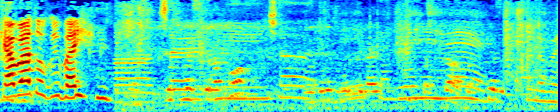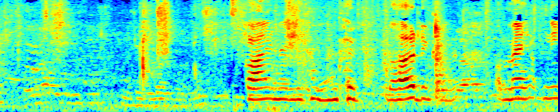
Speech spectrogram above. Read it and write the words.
क्या बात हो गई भाई? फाइनली हम घर बाहर निकले और मैं अपनी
